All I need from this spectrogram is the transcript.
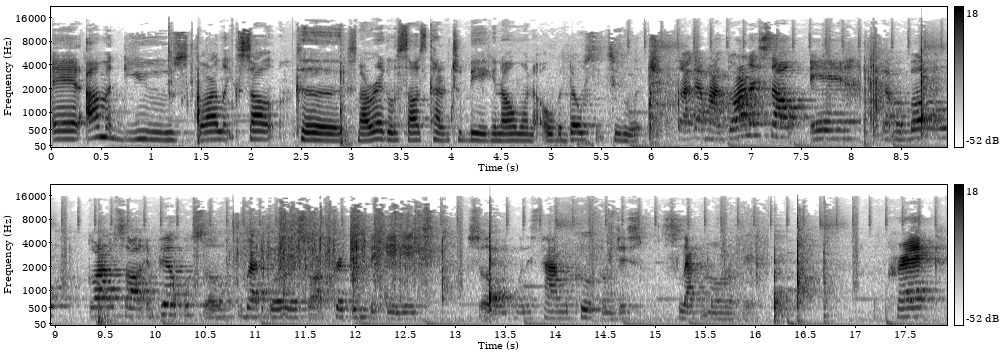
and I'm gonna use garlic salt because my regular salt's kind of too big and I don't want to overdose it too much. So I got my garlic salt and got my bowl, garlic salt and pepper. So we about to go ahead and start prepping the eggs. So when it's time to cook, I'm just slap them on there. Crack.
